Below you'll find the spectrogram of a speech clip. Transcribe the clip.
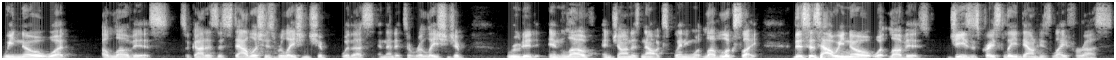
we know what a love is. So God has established his relationship with us, and that it's a relationship rooted in love. And John is now explaining what love looks like. This is how we know what love is. Jesus Christ laid down his life for us.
